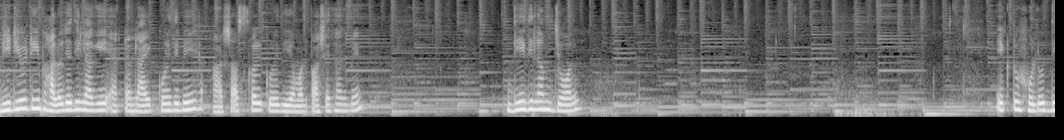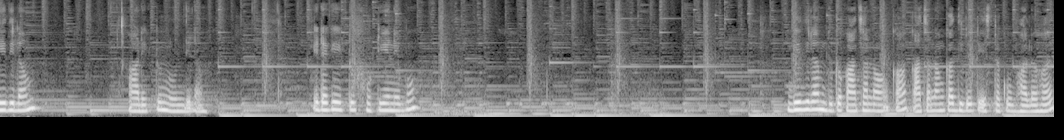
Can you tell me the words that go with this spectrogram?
ভিডিওটি ভালো যদি লাগে একটা লাইক করে দেবে আর সাবস্ক্রাইব করে দিয়ে আমার পাশে থাকবে। দিয়ে দিলাম জল। একটু হলুদ দিয়ে দিলাম আর একটু নুন দিলাম। এটাকে একটু ফুটিয়ে নেব। দিয়ে দিলাম দুটো কাঁচা লঙ্কা। কাঁচা লঙ্কা দিলে টেস্টটা খুব ভালো হয়।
